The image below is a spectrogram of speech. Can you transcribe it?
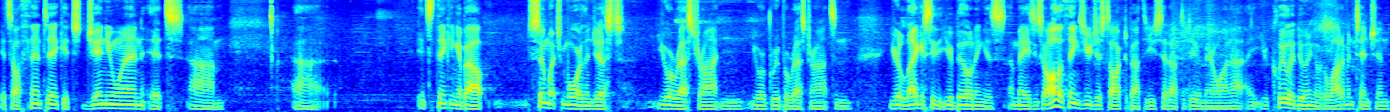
It's authentic. It's genuine. It's um, uh, it's thinking about so much more than just your restaurant and your group of restaurants and your legacy that you're building is amazing. So all the things you just talked about that you set out to do in Meherwan, you're clearly doing it with a lot of intention,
